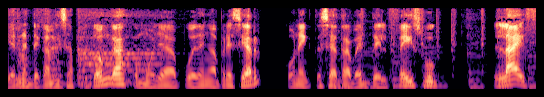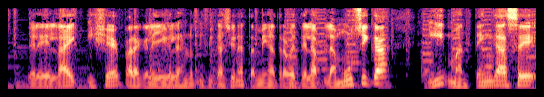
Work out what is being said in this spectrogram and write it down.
Viernes de camisas putongas, como ya pueden apreciar. Conéctese a través del Facebook Live. Dele like y share para que le lleguen las notificaciones. También a través de la, la música. Y manténgase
